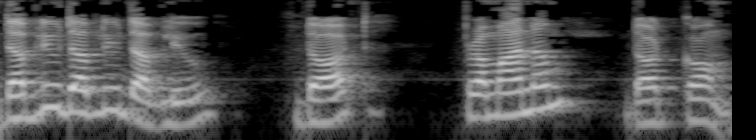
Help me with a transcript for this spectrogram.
www.pramanam.com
